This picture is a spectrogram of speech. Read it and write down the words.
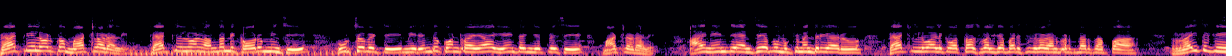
ఫ్యాక్టరీల వాళ్ళతో మాట్లాడాలి. ఫ్యాక్టరీల వాళ్ళని అందరినీ గౌరవించి కూర్చోబెట్టి మీరు ఎందుకు కొనరాయా ఏంటని చెప్పేసి మాట్లాడాలి. ఆయన ఏం ఎంతసేపు ముఖ్యమంత్రి గారు ఫ్యాక్టరీల వాళ్ళకి ఒత్తాసు పలికే పరిస్థితిలో కనపడుతున్నారు తప్ప రైతుకి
